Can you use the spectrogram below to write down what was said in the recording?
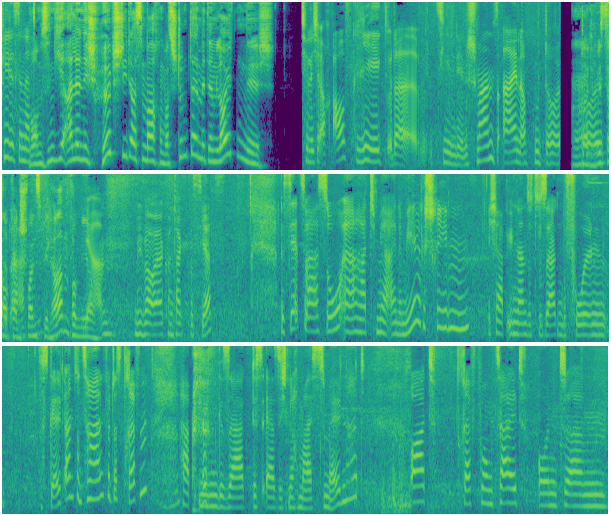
Sind Warum sind die alle nicht hübsch, die das machen? Was stimmt denn mit den Leuten nicht? natürlich auch aufgeregt oder ziehen den Schwanz ein auf gut Deutsch. Ah, du willst ja auch kein oder- Schwanzbild haben von mir. Ja. Wie war euer Kontakt bis jetzt? Bis jetzt war es so, er hat mir eine Mail geschrieben. Ich habe ihm dann sozusagen befohlen, das Geld anzuzahlen für das Treffen. Habe ihm gesagt, dass er sich nochmals zu melden hat. Ort, Treffpunkt, Zeit und ähm,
